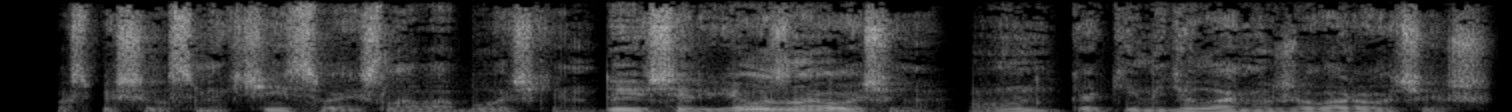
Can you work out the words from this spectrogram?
— поспешил смягчить свои слова Бочкин. «Да и серьезно очень. Он какими делами уже ворочаешь».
